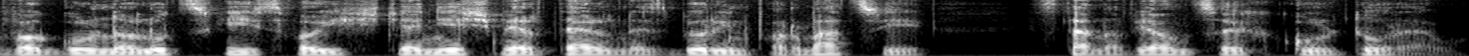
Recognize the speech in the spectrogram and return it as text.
w ogólnoludzki swoiście nieśmiertelny zbiór informacji stanowiących kulturę.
